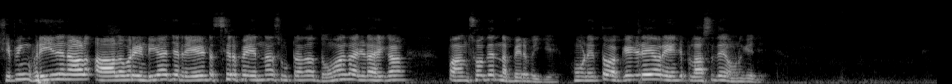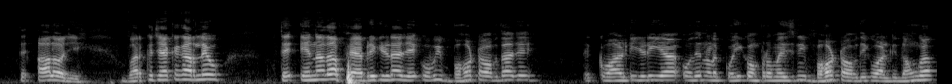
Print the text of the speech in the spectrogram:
ਸ਼ਿਪਿੰਗ ਫ੍ਰੀ ਦੇ ਨਾਲ ਆਲ ਓਵਰ ਇੰਡੀਆ 'ਚ ਰੇਟ ਸਿਰਫ ਇਹਨਾਂ ਸੂਟਾਂ ਦਾ ਦੋਵਾਂ ਦਾ ਜਿਹੜਾ ਹੈਗਾ 500 ਤੇ 90 ਰੁਪਏ ਹੁਣ ਇਹ ਤੋਂ ਅੱਗੇ ਜਿਹੜੇ ਉਹ ਰੇਂਜ ਪਲੱਸ ਦੇ ਆਉਣਗੇ ਜੀ। ਤੇ ਆ ਲਓ ਜੀ ਵਰਕ ਚੈੱਕ ਕਰ ਲਿਓ ਤੇ ਇਹਨਾਂ ਦਾ ਫੈਬਰਿਕ ਜਿਹੜਾ ਜੇ, ਉਹ ਵੀ ਬਹੁਤ ਟੌਪ ਦਾ ਜੇ, ਤੇ ਕੁਆਲਿਟੀ ਜਿਹੜੀ ਆ, ਉਹਦੇ ਨਾਲ ਕੋਈ ਕੰਪਰੋਮਾਈਜ਼ ਨਹੀਂ, ਬਹੁਤ ਟੌਪ ਦੀ ਕੁਆਲਿਟੀ ਦਊਂਗਾ।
